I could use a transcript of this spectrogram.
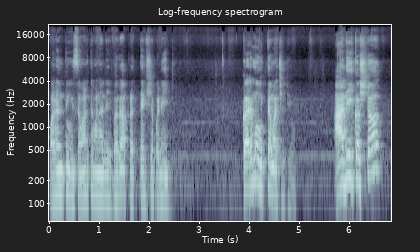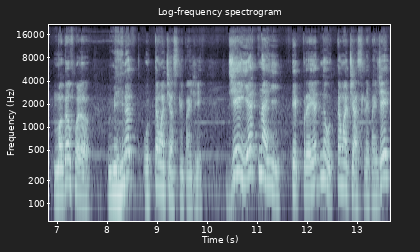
परंतु समर्थ म्हणाले बघा प्रत्यक्षपणे. कर्म उत्तमाचे ठेव. आधी कष्ट मग फळ. मेहनत उत्तमाची असली पाहिजे. जे येत नाही ते प्रयत्न उत्तमाचे असले पाहिजे.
